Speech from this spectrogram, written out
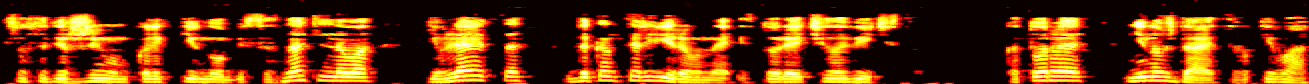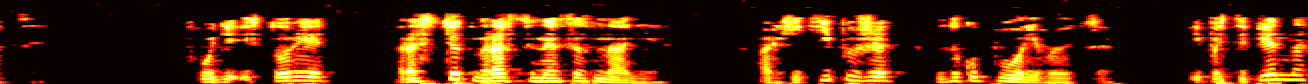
что содержимым коллективного бессознательного является законсервированная история человечества, которая не нуждается в активации. В ходе истории растет нравственное сознание, архетипы же закупориваются и постепенно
